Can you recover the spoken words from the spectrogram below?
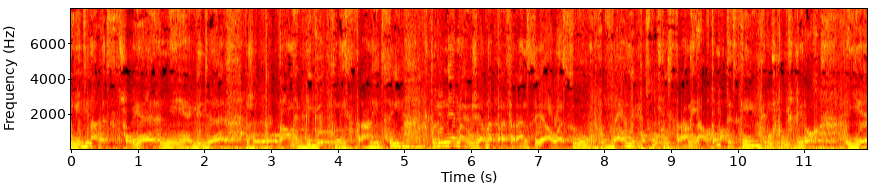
Jediná vec, čo je niekde, že totálne bigotní straníci, ktorí nemajú žiadne preferencie, ale sú veľmi poslušní strany, automaticky kružkujú štyroch, je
